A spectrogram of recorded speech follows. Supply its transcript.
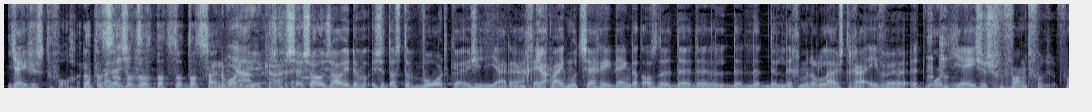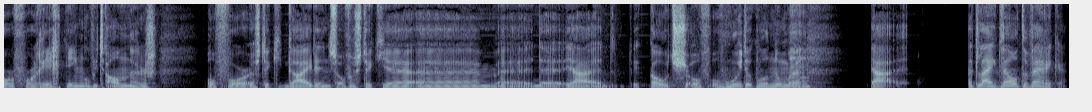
Jezus te volgen. Dat, dat, dat, dat dat, zijn de woorden Ja, die ik krijg. zo, zo zou je de, zo- dat is de woordkeuze die jij eraan geeft. Ja. Maar ik moet zeggen, ik denk dat als de, de, de, de, de, de, de gemiddelde luisteraar even het woord Jezus vervangt voor, voor, voor richting of iets anders. Of voor een stukje guidance of een stukje ehm, eh, de, ja, coach of, of hoe je het ook wil noemen. Mhm. Ja, het lijkt wel te werken.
